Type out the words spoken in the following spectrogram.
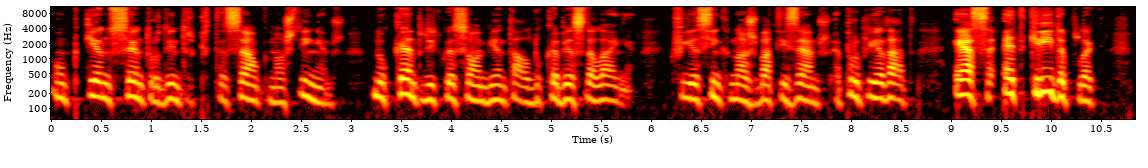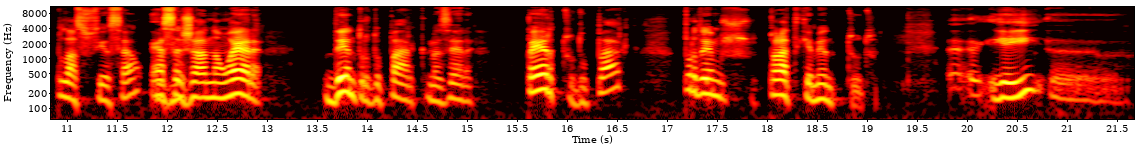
um pequeno centro de interpretação que nós tínhamos no campo de educação ambiental do Cabeça da Lenha, que foi assim que nós batizamos a propriedade, essa adquirida pela, pela associação, essa uhum. já não era dentro do parque, mas era perto do parque, perdemos praticamente tudo. Eh, e aí eh,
